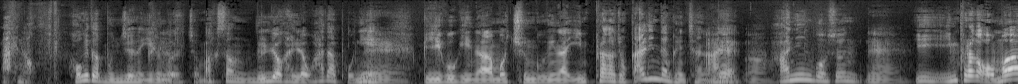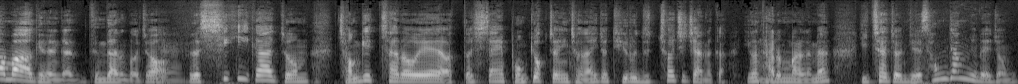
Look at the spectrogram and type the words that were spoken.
많이 나옵니다. 거기다 문제는 이런 그래. 거였죠. 막상 늘려가려고 하다 보니 네. 미국이나 뭐 중국이나 인프라가 좀 깔린 데는 괜찮은데 아니, 어. 아닌 곳은 네. 이 인프라가 어마어마하게 든다는 거죠. 네. 그래서 시기가 좀 전기차로의 어떤 시장의 본격적인 전환이 좀 뒤로 늦춰지지 않을까. 이건 음. 다른 말로 하면 2차 전지의 성장률에 좀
